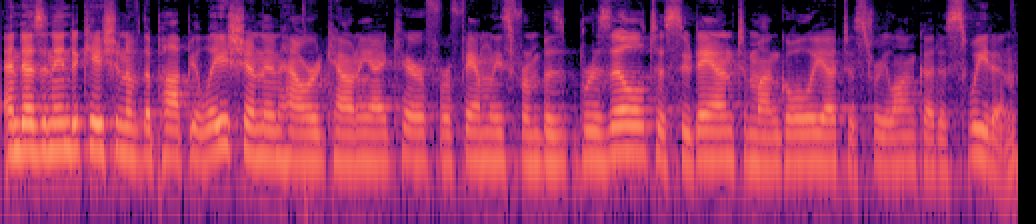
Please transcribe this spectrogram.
And as an indication of the population in Howard County, I care for families from Brazil to Sudan to Mongolia to Sri Lanka to Sweden.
